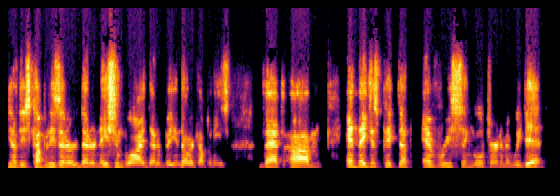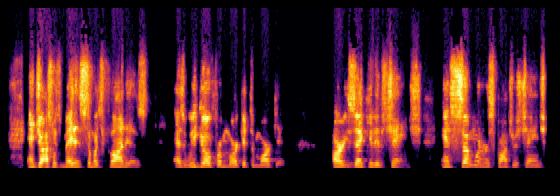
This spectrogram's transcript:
You know, these companies that are that are nationwide, that are billion dollar companies that um and they just picked up every single tournament we did. And Josh, what's made it so much fun is as we go from market to market, our executives change and some of our sponsors change,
